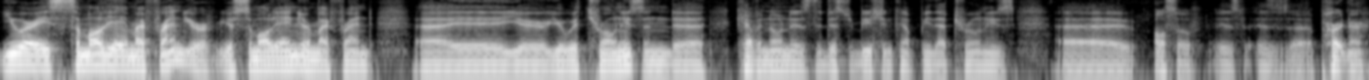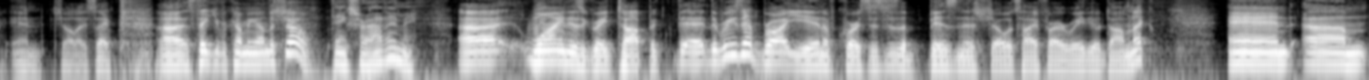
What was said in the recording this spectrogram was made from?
you are a sommelier, my friend. You're you're sommelier and you're my friend. Uh, you're you're with Terroni's and uh, Cavinona is the distribution company that Terroni's uh, also is is a partner in, shall I say? Uh, so thank you for coming on the show. Thanks for having me. Uh, wine is a great topic. The, the reason I brought you in, of course, this is a business show. It's Hi Fi Radio, Dominic. And um,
